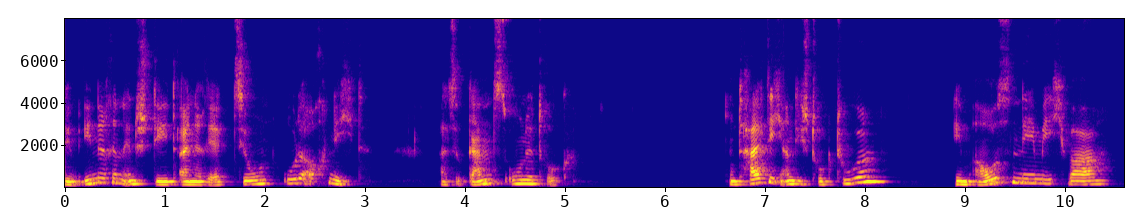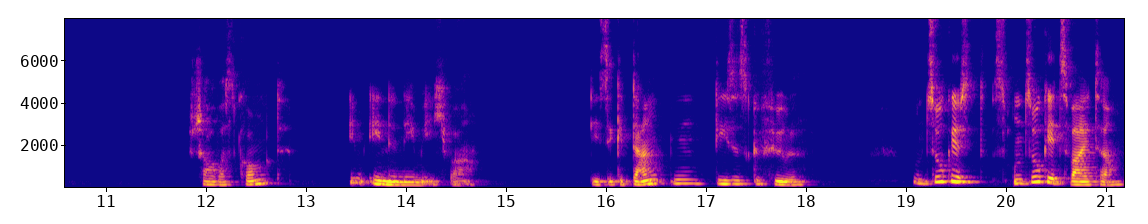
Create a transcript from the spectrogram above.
im Inneren entsteht eine Reaktion oder auch nicht, also ganz ohne Druck. Und halte dich an die Struktur, im Außen nehme ich wahr, schau was kommt, im Innen nehme ich wahr. Diese Gedanken, dieses Gefühl. Und so, geht's, und so geht's weiter.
